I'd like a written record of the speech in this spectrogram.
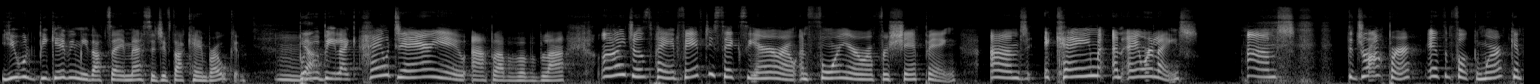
You would be giving me that same message if that came broken. But Yeah. it would be like, how dare you? Ah, blah, blah, blah, blah, blah. I just paid 56 euro and 4 euro for shipping. And it came an hour late. And the dropper isn't fucking working.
